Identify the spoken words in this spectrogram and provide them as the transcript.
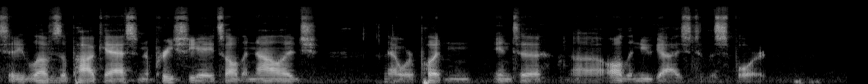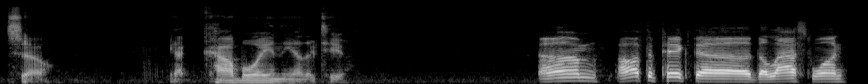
He said he loves the podcast and appreciates all the knowledge that we're putting into uh, all the new guys to the sport. So, got Cowboy and the other two. Um, I'll have to pick the the last one,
